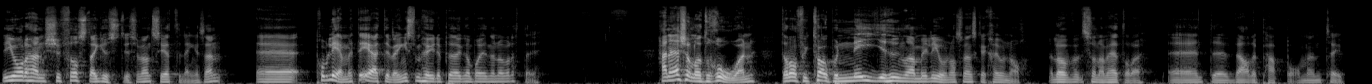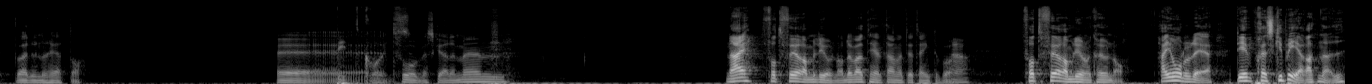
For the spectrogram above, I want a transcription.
Det gjorde han 21 augusti, så det var inte så jättelänge sedan. Eh, problemet är att det var ingen som höjde på ögonbrynen över detta. Han erkänner ett rån där de fick tag på 900 miljoner svenska kronor. Eller sådana, vad heter det? Eh, inte värdepapper, men typ vad det nu heter. Eh, Bitcoins. Två det, men... Nej, 44 miljoner. Det var ett helt annat jag tänkte på. Ja. 44 miljoner kronor. Han gjorde det. Det är preskriberat nu.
